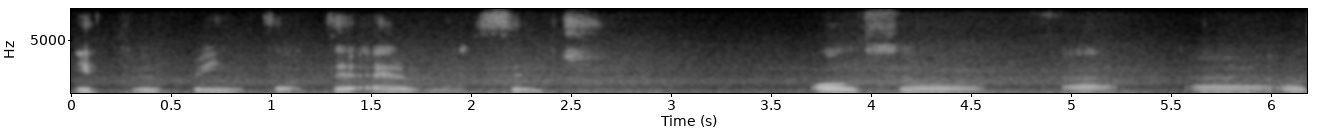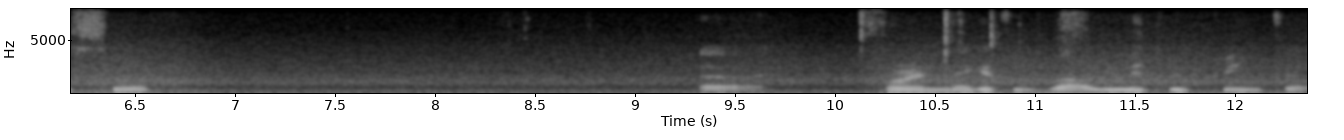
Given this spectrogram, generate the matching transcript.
it will print the error message. Also uh, uh, also uh, for a negative value it will print a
